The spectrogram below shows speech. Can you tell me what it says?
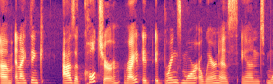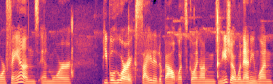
Um, and I think as a culture, right, it, it brings more awareness and more fans and more people who are excited about what's going on in Indonesia when anyone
